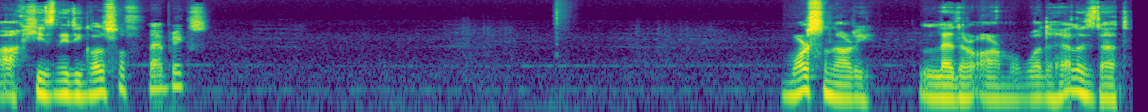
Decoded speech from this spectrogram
Ah, he's needing also fabrics? Mercenary leather armor. What the hell is that?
